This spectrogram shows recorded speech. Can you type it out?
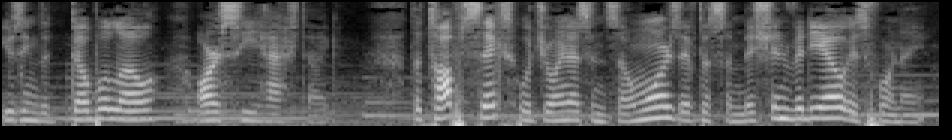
using the double hashtag. The top six will join us in Zone Wars if the submission video is Fortnite.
